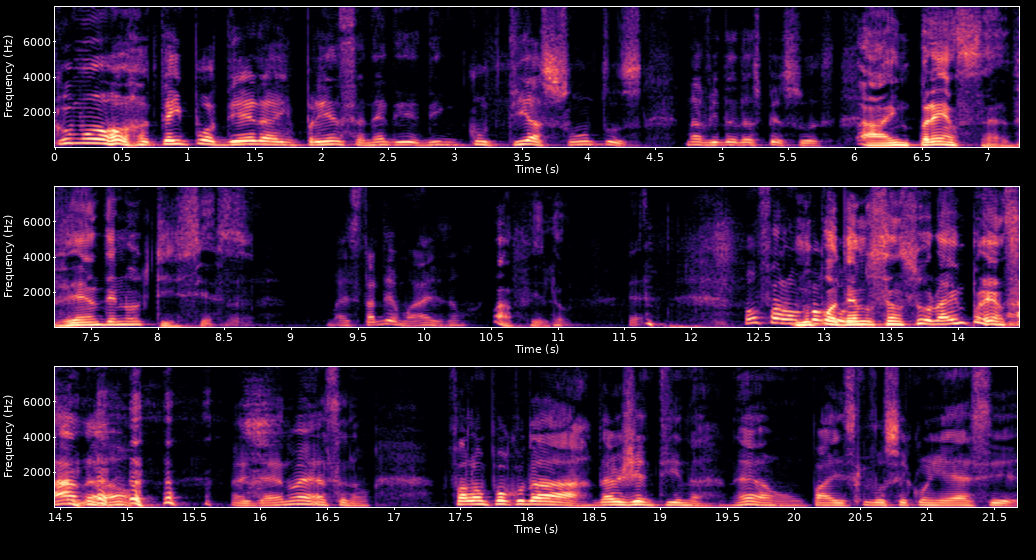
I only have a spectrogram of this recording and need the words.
como tem poder a imprensa, né, de, de incutir assuntos na vida das pessoas. A imprensa vende notícias. Mas está demais, não? Ah, filho. É. Vamos falar um não pouco... podemos censurar a imprensa. Ah, não. a ideia não é essa, não. Falar um pouco da, da Argentina, né? Um país que você conhece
